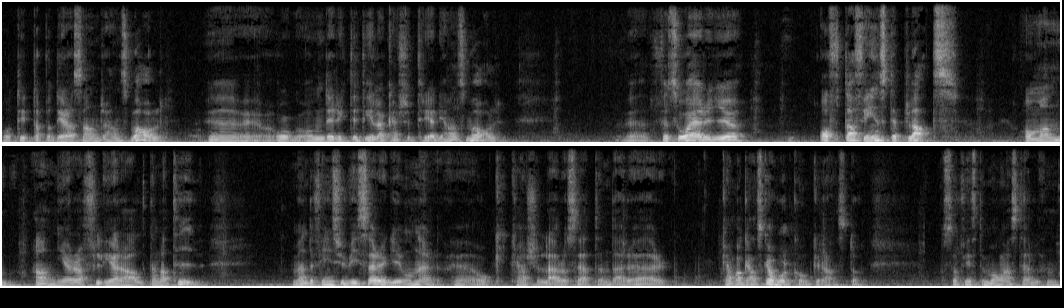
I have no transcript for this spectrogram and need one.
och tittar på deras andrahandsval. Eh, och om det är riktigt illa kanske tredjehandsval. Eh, för så är det ju. Ofta finns det plats om man anger flera alternativ. Men det finns ju vissa regioner eh, och kanske lärosäten där det är kan vara ganska hård konkurrens då. Så finns det många ställen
